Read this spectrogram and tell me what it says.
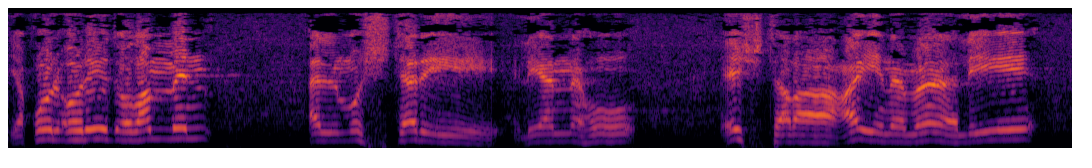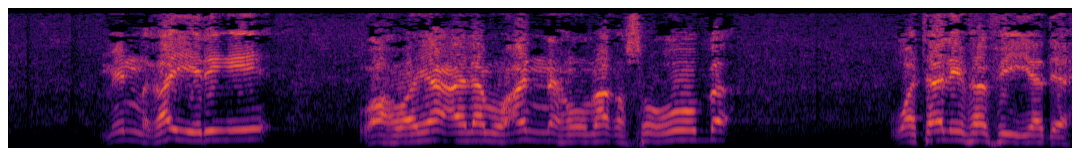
يقول أريد اضمن المشتري لأنه اشترى عين مالي من غيري وهو يعلم أنه مغصوب وتلف في يده.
